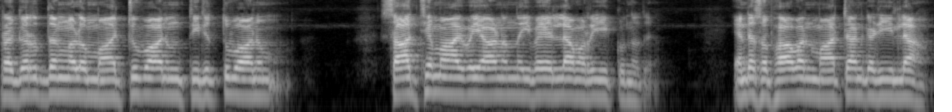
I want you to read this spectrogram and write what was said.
പ്രകൃതങ്ങളും മാറ്റുവാനും തിരുത്തുവാനും സാധ്യമായവയാണെന്ന് ഇവയെല്ലാം അറിയിക്കുന്നത്. എന്റെ സ്വഭാവം മാറ്റാൻ കഴിയില്ല.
